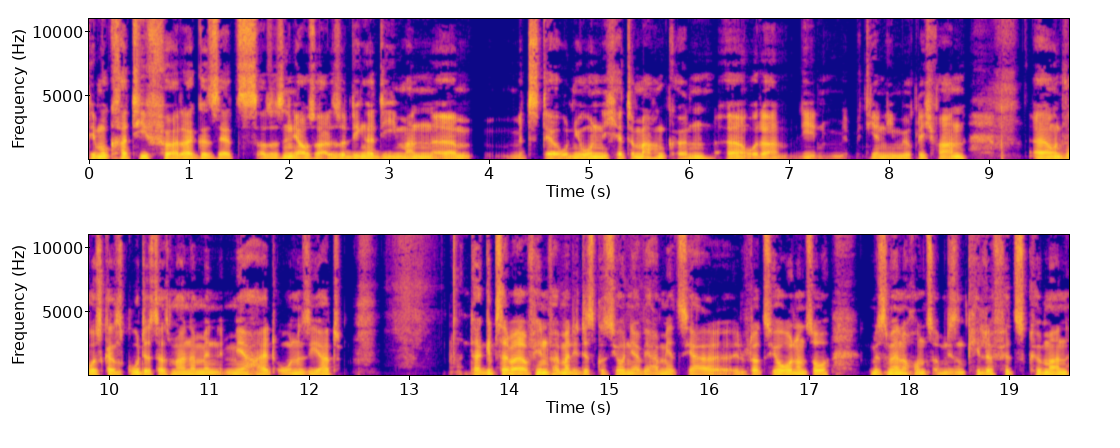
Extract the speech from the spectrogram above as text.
Demokratiefördergesetz, also es sind ja auch so alle so Dinge, die man ähm, mit der Union nicht hätte machen können äh, oder die mit ihr nie möglich waren äh, und wo es ganz gut ist, dass man eine Mehrheit ohne sie hat. Da gibt's aber auf jeden Fall mal die Diskussion, ja, wir haben jetzt ja Inflation und so, müssen wir noch uns um diesen Killefits kümmern.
